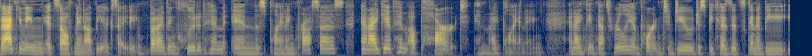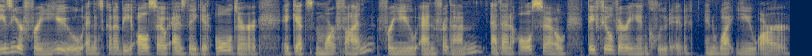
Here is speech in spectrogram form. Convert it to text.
Vacuuming itself may not be exciting, but I've included him in this planning process and I give him a part in my planning. And I think that's really important to do just because it's going to be easier for you and it's going to be also as they get older, it gets more fun for you and for them. And then also they feel very included in what you are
